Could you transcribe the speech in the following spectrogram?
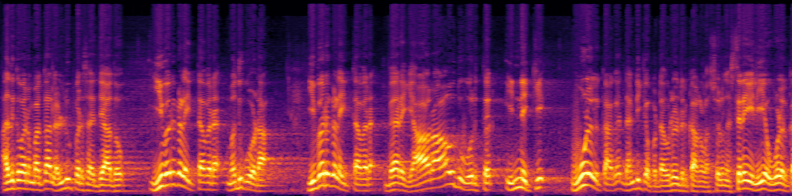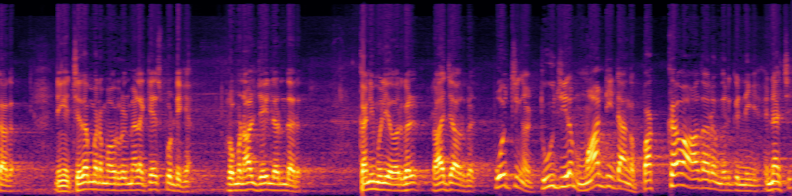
அதுக்கப்புறம் பார்த்தா லல்லு பிரசாத் யாதவ். இவர்களை தவிர மதுகோடா இவர்களை தவிர வேறு யாராவது ஒருத்தர் இன்றைக்கி ஊழலுக்காக தண்டிக்கப்பட்டவர்கள் இருக்காங்களா? சொல்லுங்கள் சிறையிலேயே ஊழலுக்காக. நீங்கள் சிதம்பரம் அவர்கள் மேலே கேஸ் போட்டீங்க. ரொம்ப நாள் ஜெயிலில் இருந்தார். கனிமொழி அவர்கள் ராஜா அவர்கள். போச்சுங்க. டூ ஜியில் மாட்டிட்டாங்க. பக்கவாக ஆதாரம் இருக்கு நீங்கள் என்னாச்சு?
